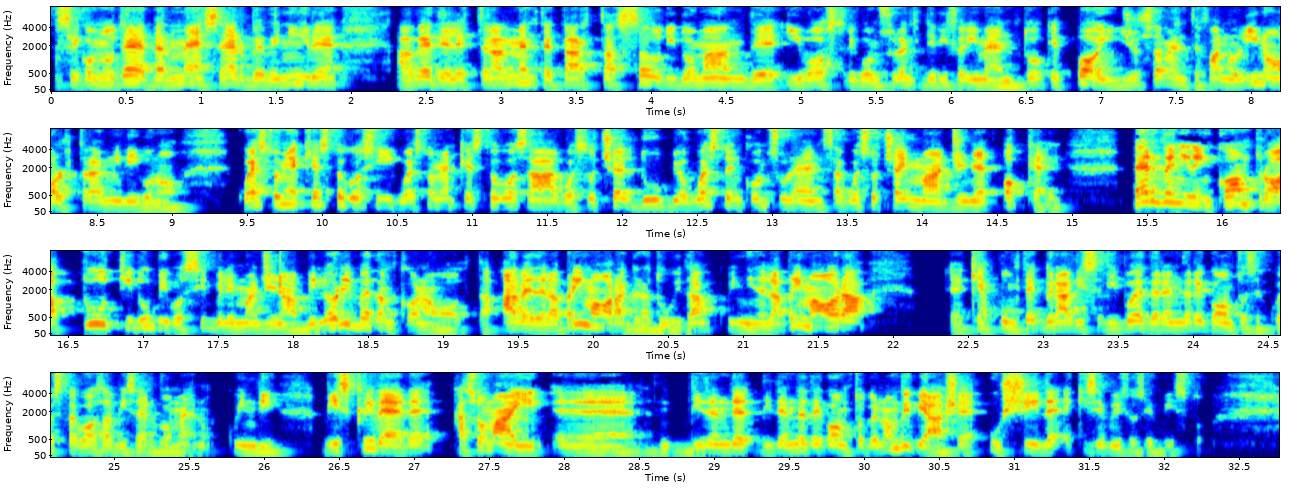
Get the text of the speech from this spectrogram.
secondo te per me serve venire, avete letteralmente tartassato di domande i vostri consulenti di riferimento che poi giustamente fanno l'inoltre e mi dicono questo mi ha chiesto così, questo mi ha chiesto cos'ha, questo c'è il dubbio, questo è in consulenza, questo c'è immagine, ok. Per venire incontro a tutti i dubbi possibili e immaginabili, lo ripeto ancora una volta, avete la prima ora gratuita, quindi nella prima ora eh, che appunto è gratis, vi potete rendere conto se questa cosa vi serve o meno. Quindi vi iscrivete, casomai eh, vi, tende, vi rendete conto che non vi piace, uscite e chi si è visto si è visto.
